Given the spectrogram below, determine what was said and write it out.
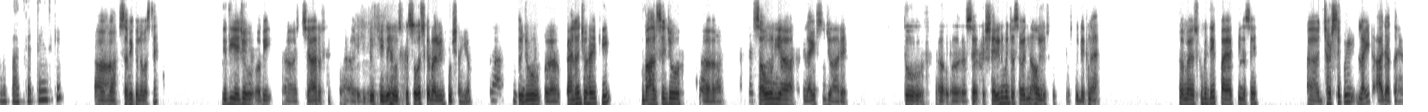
लोग बात करते हैं इसकी। सभी को नमस्ते। दीदी ये जो अभी चार जो चीज़ें हैं, उसके सोर्स के बारे में पूछ रही हूँ। तो जो पहला जो है कि बाहर से जो साउंड या लाइट्स जो आ रहे तो शरीर में जो संवेदना हो रही उसको उसको देखना है। तो मैं उसको भी देख पाया कि जैसे झट से कोई लाइट आ जाता है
